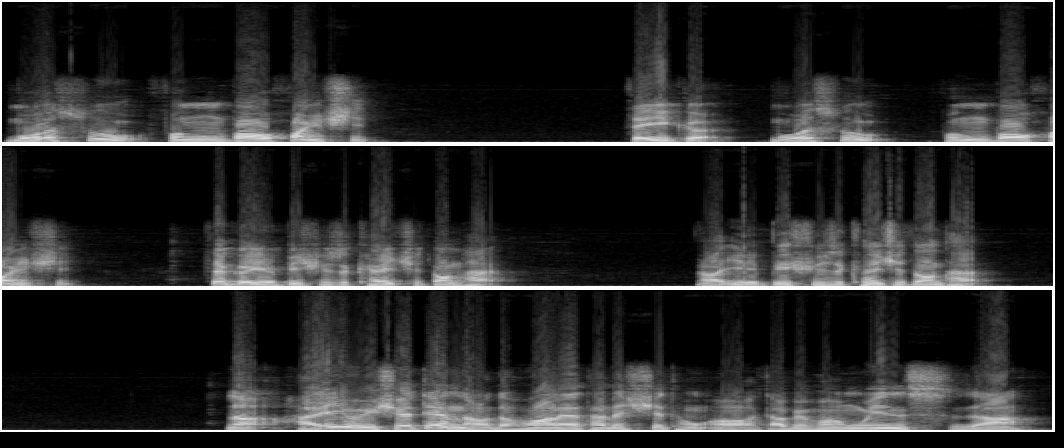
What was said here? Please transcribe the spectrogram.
魔术风暴唤醒，这一个魔术风暴唤醒，这个也必须是开启状态啊，也必须是开启状态。那还有一些电脑的话呢，它的系统啊，打比方 Win 十啊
